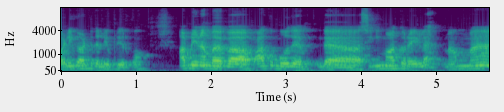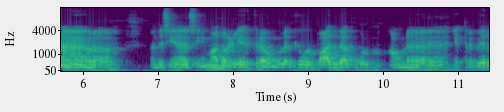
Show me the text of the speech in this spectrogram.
வழிகாட்டுதல் எப்படி இருக்கும்? அப்படி நம்ம இப்போ பார்க்கும்போது இந்த சினிமா துறையில் நம்ம அந்த சி சினிமா துறையில் இருக்கிறவங்களுக்கு ஒரு பாதுகாப்பு கொடுக்கணும். அவங்கள எத்தனை பேர்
